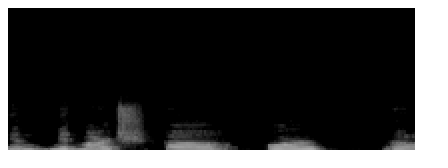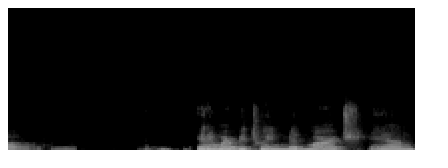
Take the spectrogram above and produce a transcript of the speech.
in mid-March uh, or uh, anywhere between mid-March and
